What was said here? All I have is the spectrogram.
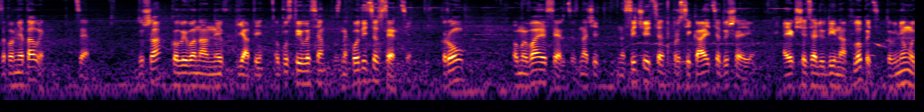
запам'ятали це? Душа, коли вона не в п'яти опустилася, знаходиться в серці. Кров омиває серце, значить насичується, просікається душею. А якщо ця людина хлопець, то в ньому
